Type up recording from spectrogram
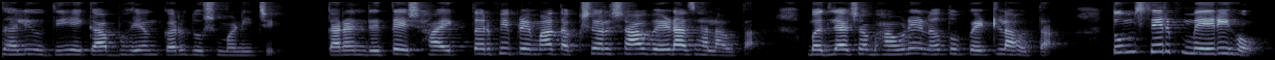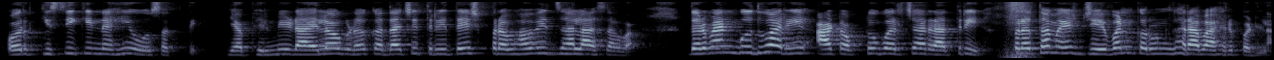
झाली होती एका भयंकर दुश्मनीची. कारण रितेश हा एकतर्फी प्रेमात अक्षरशः वेडा झाला होता. बदल्याच्या भावनेनं तो पेटला होता. तुम सिर्फ मेरी हो और किसी की नहीं हो सकते. या फिल्मी डायलॉगनं कदाचित रितेश प्रभावित झाला असावा. दरम्यान बुधवारी आठ ऑक्टोबरच्या रात्री प्रथमेश जेवण करून घराबाहेर पडला.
